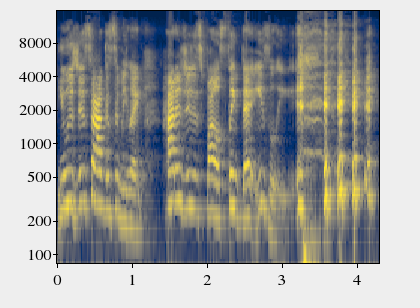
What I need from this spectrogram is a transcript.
you was just talking to me. Like, how did you just fall asleep that easily?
